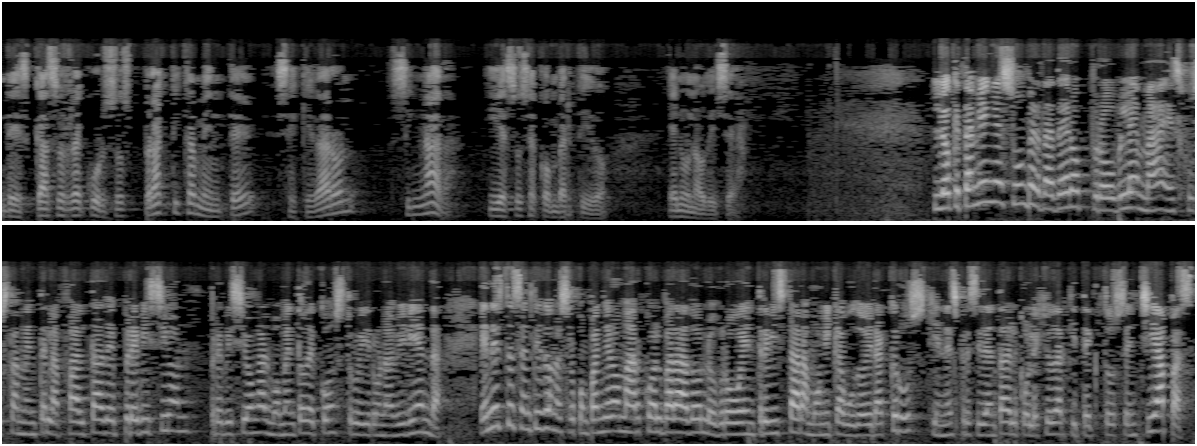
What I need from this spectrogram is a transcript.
de escasos recursos prácticamente se quedaron sin nada y eso se ha convertido en una odisea. Lo que también es un verdadero problema es justamente la falta de previsión, previsión al momento de construir una vivienda. En este sentido, nuestro compañero Marco Alvarado logró entrevistar a Mónica Budoira Cruz, quien es presidenta del Colegio de Arquitectos en Chiapas,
